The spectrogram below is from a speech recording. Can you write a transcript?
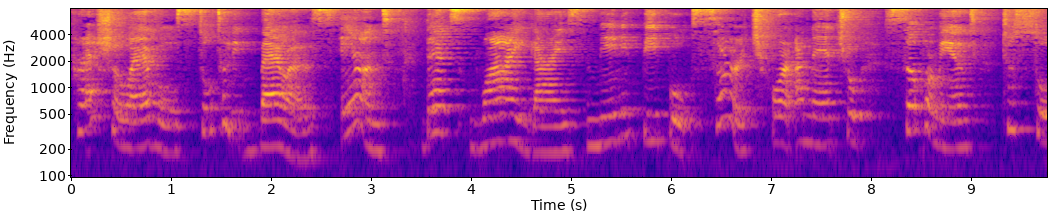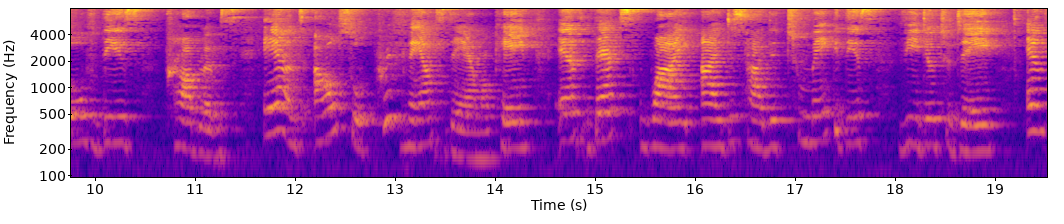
pressure levels totally balanced and that's why guys many people search for a natural supplement to solve these problems and also prevent them okay? And that's why I decided to make this video today and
